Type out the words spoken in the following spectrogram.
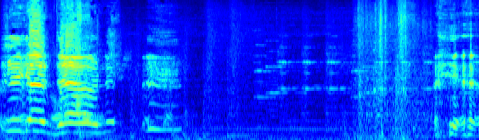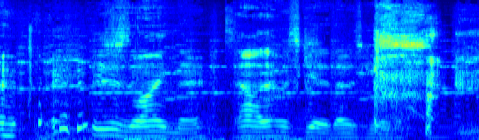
She got down. yeah, he's just lying there. Oh, that was good. That was good.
